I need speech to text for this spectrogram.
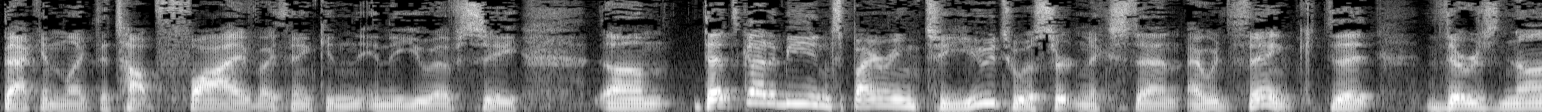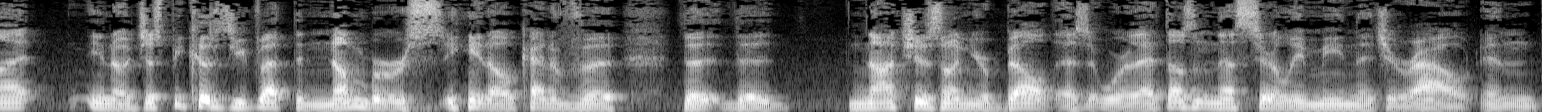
back in like the top five, I think, in, in the UFC. Um, that's got to be inspiring to you to a certain extent, I would think, that there's not, you know, just because you've got the numbers, you know, kind of the, the, the notches on your belt, as it were, that doesn't necessarily mean that you're out. And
